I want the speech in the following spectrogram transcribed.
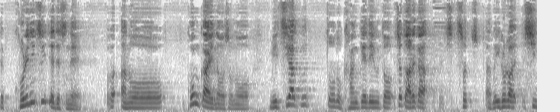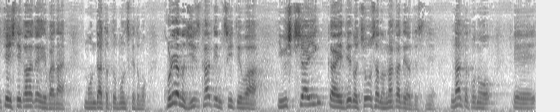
でこれについてですね、あの今回のその密約との関係でいうと、ちょっとあれかそあのいろいろ進展していかなければならない問題だったと思うんですけれども、これらの事実関係については、有識者委員会での調査の中ではですね、なんかこの、え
